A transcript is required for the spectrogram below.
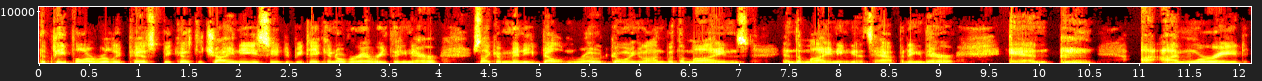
The people are really pissed because the Chinese seem to be taking over everything there. It's like a mini Belt and Road going on with the mines and the mining that's happening there. And I'm worried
